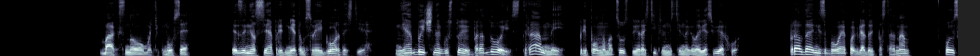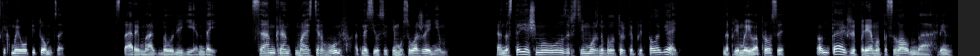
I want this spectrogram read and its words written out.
Бак снова матюкнулся и занялся предметом своей гордости. Необычно густой бородой, странный, при полном отсутствии растительности на голове сверху. Правда, не забывая поглядывать по сторонам в поисках моего питомца. Старый маг был легендой. Сам грандмастер Вульф относился к нему с уважением. О настоящем его возрасте можно было только предполагать. На прямые вопросы он также прямо посылал нахрен,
